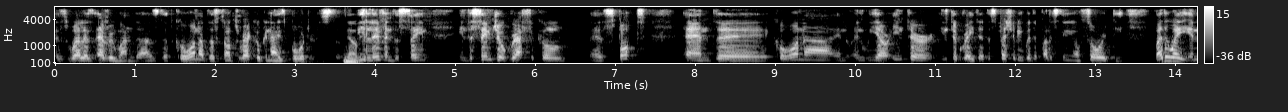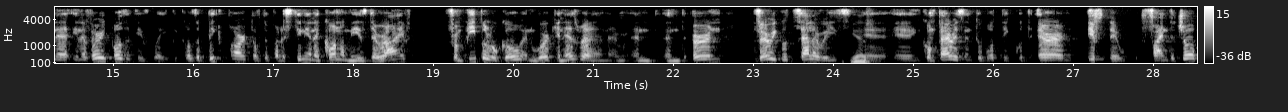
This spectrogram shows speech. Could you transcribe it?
as well as everyone does that corona does not recognize borders so no. we live in the same in the same geographical uh, spot and uh, corona and, and, we are inter integrated especially with the palestinian authority by the way in a, in a very positive way because a big part of the palestinian economy is derived from people who go and work in israel and, and, and earn very good salaries yes. uh, in comparison to what they could earn if they would find a job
